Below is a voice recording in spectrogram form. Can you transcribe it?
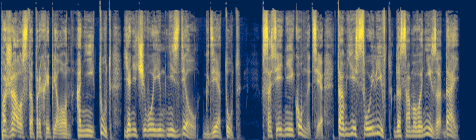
Пожалуйста, прохрипел он. Они тут. Я ничего им не сделал. Где тут? В соседней комнате. Там есть свой лифт до самого низа. Дай.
